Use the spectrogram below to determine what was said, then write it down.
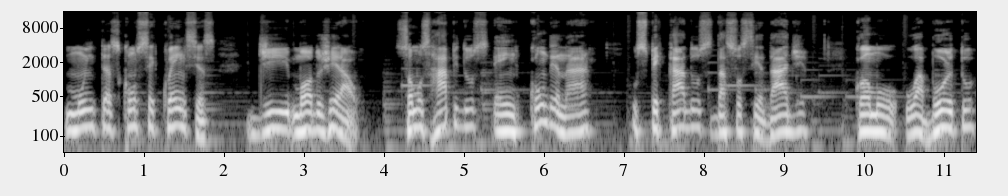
muitas consequências de modo geral. Somos rápidos em condenar os pecados da sociedade, como o aborto,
